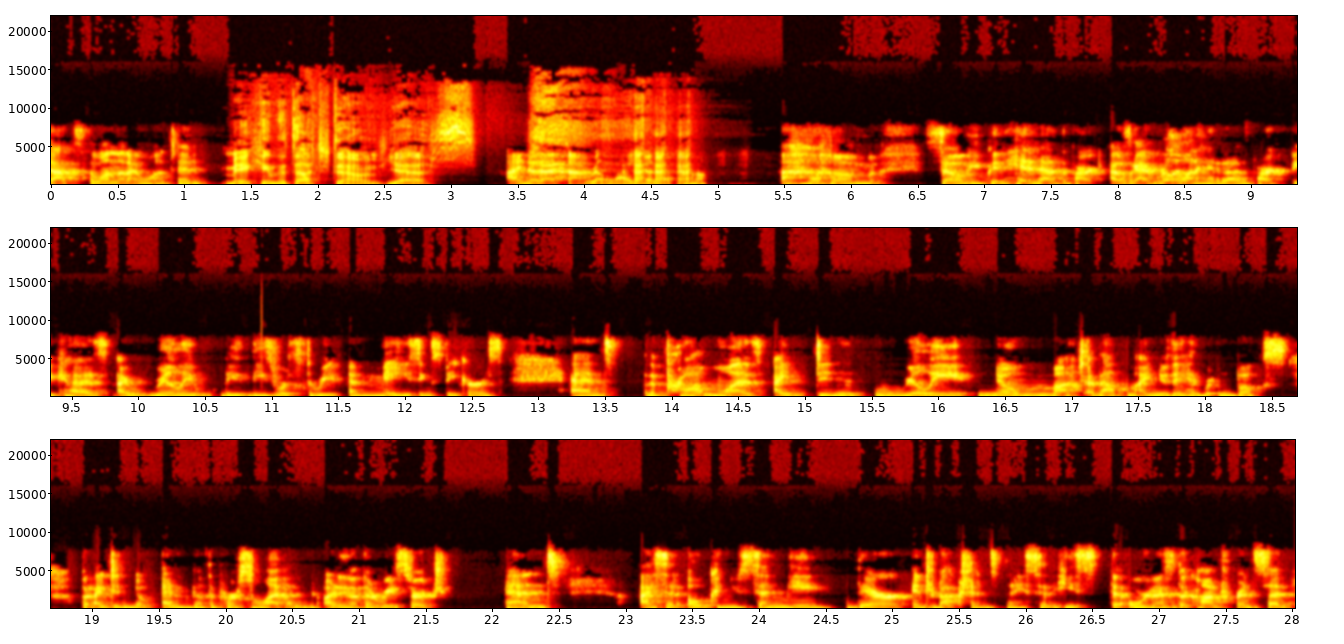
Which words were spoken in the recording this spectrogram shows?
That's the one that I wanted. Making the touchdown. Yes. I know that's not real. I know that's not. Um, so you could hit it out of the park. I was like, I really want to hit it out of the park because I really, these were three amazing speakers. And the problem was I didn't really know much about them. I knew they had written books, but I didn't know anything about their personal life. I didn't know anything about their research. And I said, "Oh, can you send me their introductions?" And I said, "He's the organizer of the conference said,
